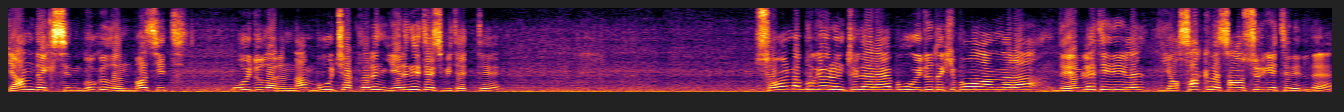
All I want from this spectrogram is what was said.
Yandex'in, Google'ın basit uydularından bu uçakların yerini tespit etti. Sonra bu görüntülere, bu uydudaki bu alanlara devlet eliyle yasak ve sansür getirildi.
